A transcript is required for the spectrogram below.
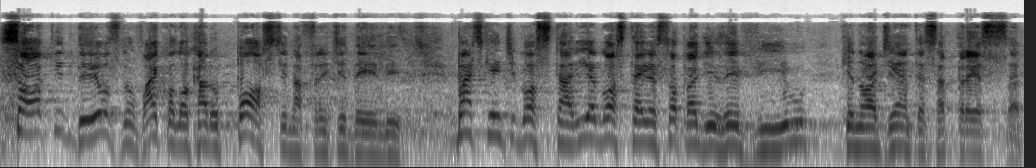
Só que Deus não vai colocar o poste na frente dele. Mas que a gente gostaria, gostaria só para dizer, viu, que não adianta essa pressa.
